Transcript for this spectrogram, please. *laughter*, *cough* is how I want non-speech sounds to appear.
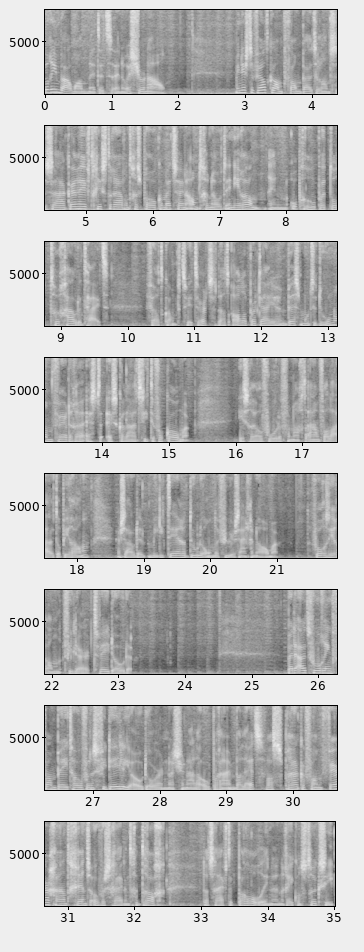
Dorien Bouwman met het NOS Journaal. Minister Veldkamp van Buitenlandse Zaken heeft gisteravond gesproken met zijn ambtgenoot in Iran... en opgeroepen tot terughoudendheid. Veldkamp twittert dat alle partijen hun best moeten doen om verdere escalatie te voorkomen. Israël voerde vannacht aanvallen uit op Iran. Er zouden militaire doelen onder vuur zijn genomen. Volgens Iran vielen er twee doden. Bij de uitvoering van Beethovens Fidelio door Nationale Opera en Ballet... was sprake van vergaand grensoverschrijdend gedrag. Dat schrijft het Parool in een reconstructie.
